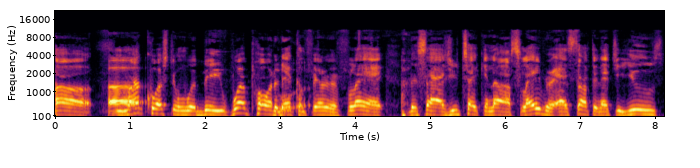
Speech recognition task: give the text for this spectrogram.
Uh, my question would be, what part of that Confederate flag, besides you taking uh, slavery as something that you use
